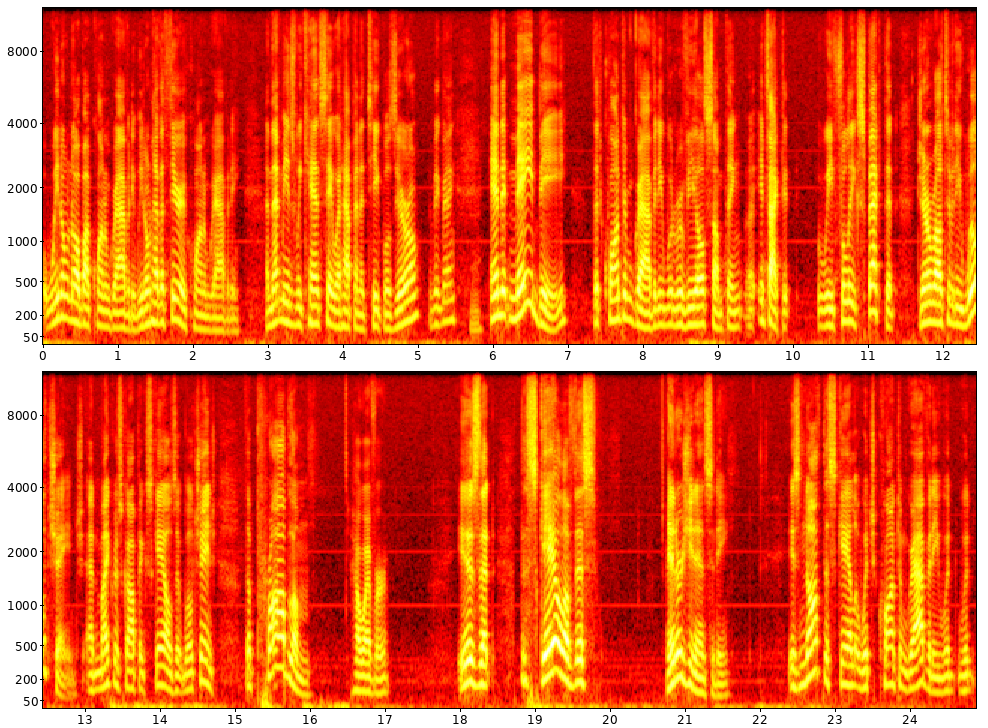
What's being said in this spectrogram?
we don't know about quantum gravity. We don't have a theory of quantum gravity, and that means we can't say what happened at t equals zero, the Big Bang. And it may be that quantum gravity would reveal something. Uh, in fact, it, we fully expect that general relativity will change at microscopic scales. It will change. The problem, however, is that the scale of this energy density is not the scale at which quantum gravity would, would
